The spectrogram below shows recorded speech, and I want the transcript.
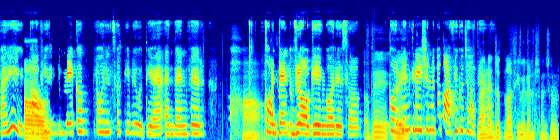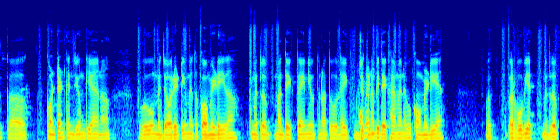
अरे हाँ। काफ़ी मेकअप और इन सब की भी होती है एंड देन फिर हाँ कंटेंट व्लॉगिंग और ये सब अबे कंटेंट लाइक क्रिएशन में तो काफ़ी कुछ आता है मैंने यार जितना फीमेल इन्फ्लुएंसर का कंटेंट कंज्यूम किया है ना वो मेजोरिटी में तो कॉमेडी था मतलब मैं देखता ही नहीं उतना तो लाइक जितना? भी देखा है मैंने वो कॉमेडी है और और वो भी मतलब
